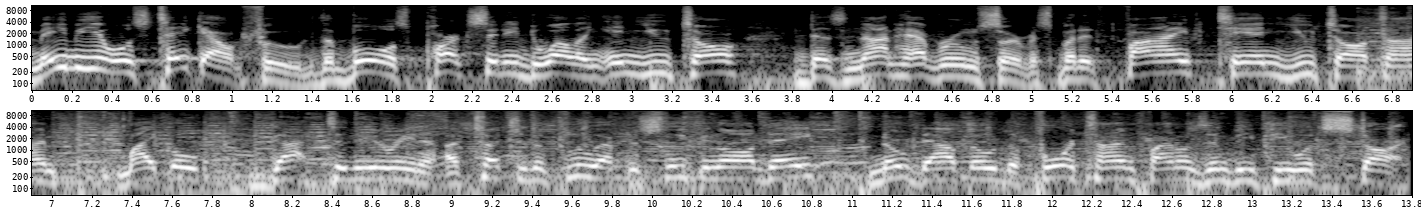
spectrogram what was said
Maybe it was takeout food. The Bulls' Park City dwelling in Utah does not have room service. But at 5:10 Utah time, Michael got to the arena. A touch of the flu after sleeping all day. No doubt, though, the four-time Finals MVP would start.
